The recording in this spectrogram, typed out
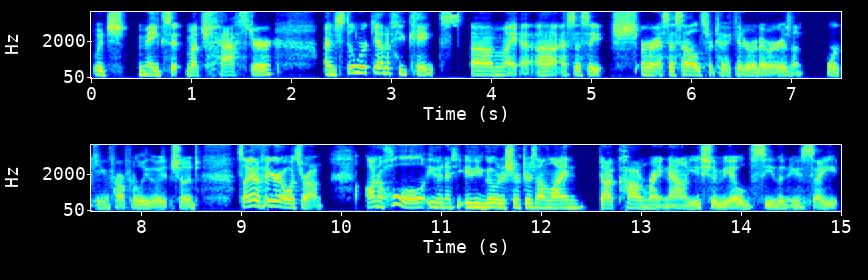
which makes it much faster. I'm still working out a few kinks. Um, my uh, SSH or SSL certificate or whatever isn't working properly the way it should. So I got to figure out what's wrong. On a whole, even if, if you go to shiftersonline.com right now, you should be able to see the new site.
